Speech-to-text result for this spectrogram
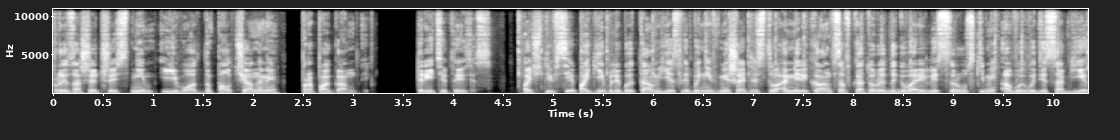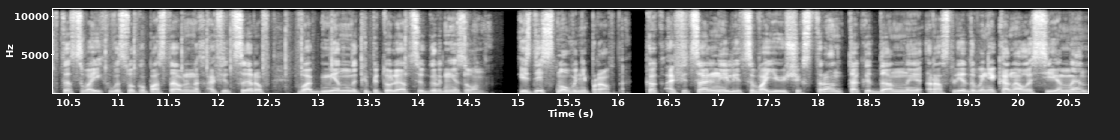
произошедшее с ним и его однополчанами пропагандой. Третий тезис. Почти все погибли бы там, если бы не вмешательство американцев, которые договорились с русскими о выводе с объекта своих высокопоставленных офицеров в обмен на капитуляцию гарнизона. И здесь снова неправда. Как официальные лица воюющих стран, так и данные расследования канала CNN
